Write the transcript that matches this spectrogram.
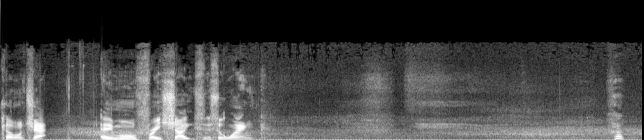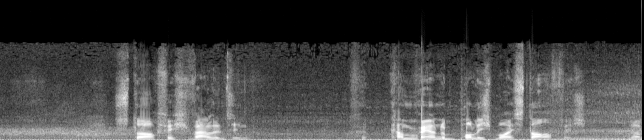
Come on, chap. Any more free shakes? It's a wank. Starfish Valentin. Come round and polish my starfish. Mate.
